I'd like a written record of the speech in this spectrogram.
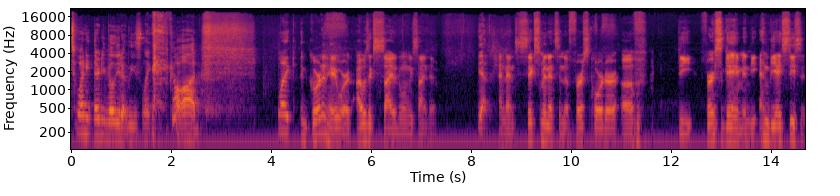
20, 30 million at least. Like, come on. Like Gordon Hayward, I was excited when we signed him. Yeah. And then six minutes in the first quarter of the first game in the NBA season,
